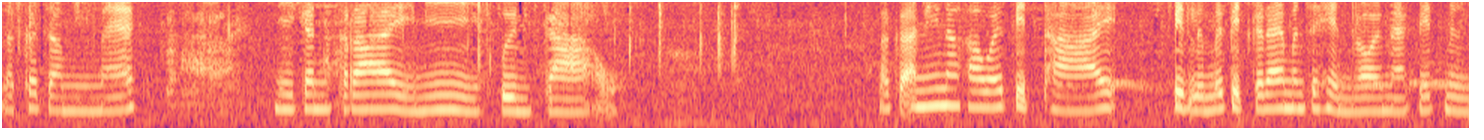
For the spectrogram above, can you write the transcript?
แล้วก็จะมีแม็ก มีกันไกลมีปืนกาว แล้วก็อันนี้นะคะไว้ปิดท้าย ปิดหรือไม่ปิดก็ได้มันจะเห็นรอยแม็กนิดนึง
